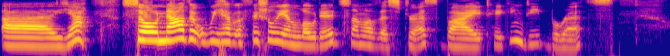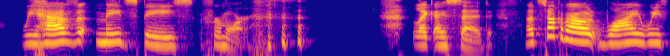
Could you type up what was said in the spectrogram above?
Uh, yeah. So now that we have officially unloaded some of the stress by taking deep breaths, we have made space for more. like I said, let's talk about why we've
